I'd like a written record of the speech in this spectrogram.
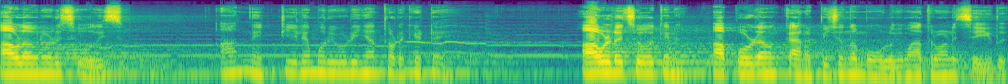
അവൾ അവനോട് ചോദിച്ചു ആ നെറ്റിയിലെ മുറിവൂടി ഞാൻ തുടക്കട്ടെ? അവളുടെ ചോദ്യത്തിന് അപ്പോഴവൻ കനപ്പിച്ചെന്ന് മൂളുക മാത്രമാണ് ചെയ്ത്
